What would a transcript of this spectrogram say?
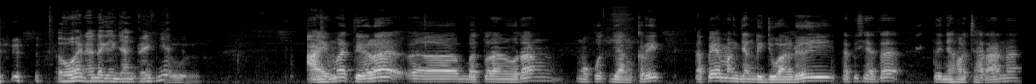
Oh, ada dagang jangkriknya. Aing mah teu lah eh, baturan orang ngukut jangkrik tapi emang jang dijual deui tapi si eta teu nyaho carana.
